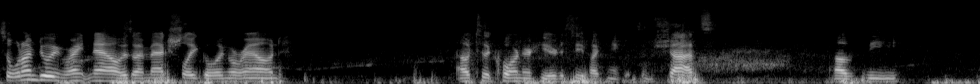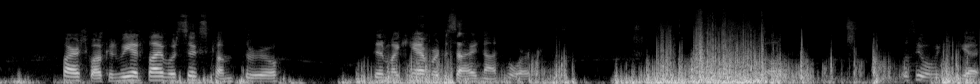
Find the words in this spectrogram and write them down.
So what I'm doing right now is I'm actually going around out to the corner here to see if I can get some shots of the fire squad because we had 506 come through. Then my camera decided not to work. So we'll see what we can get.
